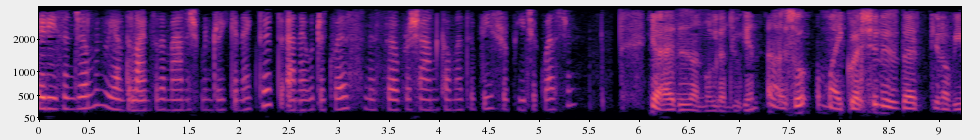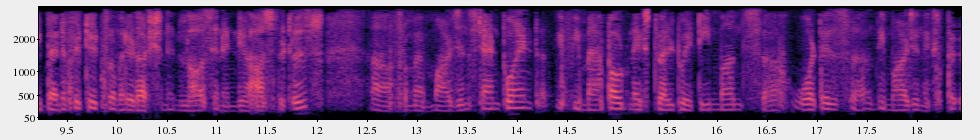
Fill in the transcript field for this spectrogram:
Ladies and gentlemen, we have the line for the management reconnected, and I would request Mr. Prashant Kamath to please repeat your question. Yeah, this is Anmol Ganju again. Uh, so my question is that, you know, we benefited from a reduction in loss in India hospitals uh, from a margin standpoint. If we map out next 12 to 18 months, uh, what is uh, the margin exp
